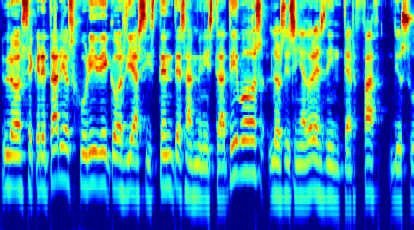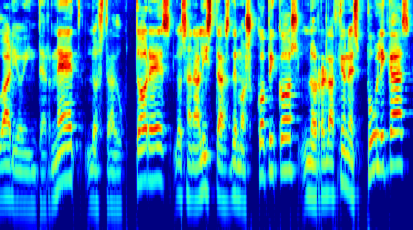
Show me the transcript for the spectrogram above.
los secretarios jurídicos y asistentes administrativos, los diseñadores de interfaz de usuario e Internet, los traductores, los analistas demoscópicos, las relaciones públicas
